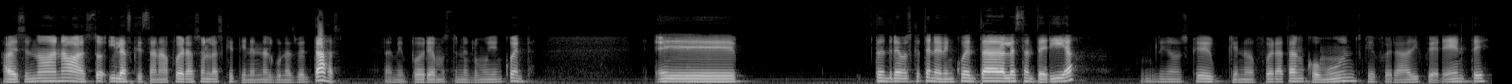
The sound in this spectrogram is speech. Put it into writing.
a veces no dan abasto y las que están afuera son las que tienen algunas ventajas. También podríamos tenerlo muy en cuenta. Eh, tendremos que tener en cuenta la estantería, digamos que, que no fuera tan común, que fuera diferente,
